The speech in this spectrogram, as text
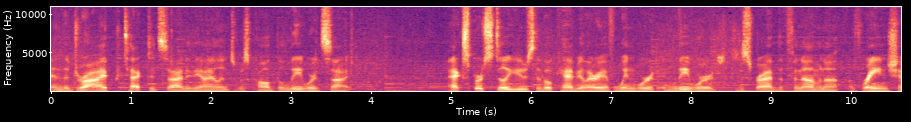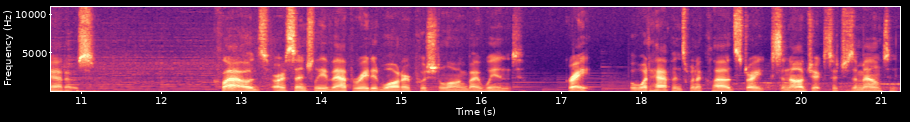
and the dry, protected side of the island was called the leeward side. Experts still use the vocabulary of windward and leeward to describe the phenomena of rain shadows. Clouds are essentially evaporated water pushed along by wind. Great, but what happens when a cloud strikes an object such as a mountain?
